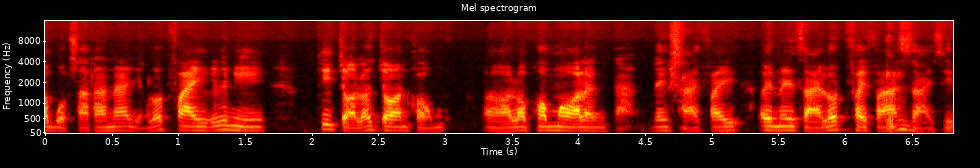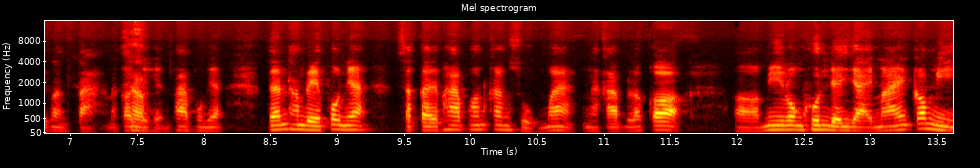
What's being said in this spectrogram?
ระบบสาธารณะอย่างรถไฟก็จะมีที่จอดแล้วจรของ รพมอะไรต่างๆ ในสายไฟเออในสายรถไฟฟ้าสายสีต่างๆนะก็ครับจะเห็นภาพพวกเนี้ยดังนั้นทำเลพวกเนี้ยศักยภาพค่อนข้างสูงมากนะครับแล้วก็เอ่อมีลงทุนใหญ่ๆไหมก็มี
